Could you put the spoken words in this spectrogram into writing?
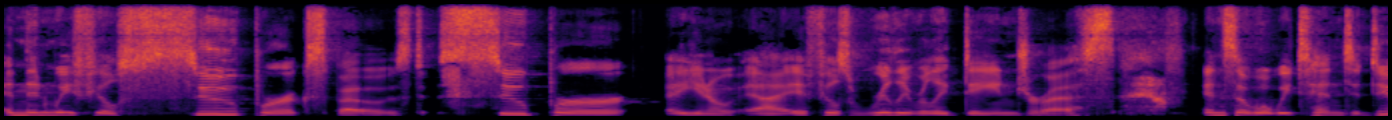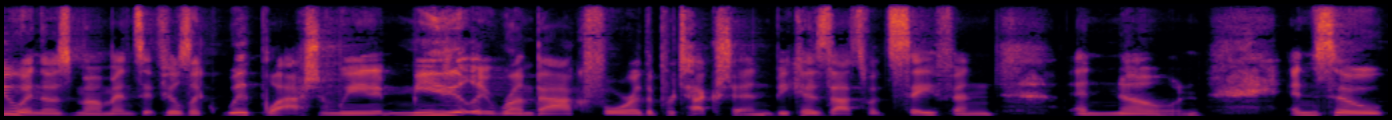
and then we feel super exposed, super you know, uh, it feels really, really dangerous. And so, what we tend to do in those moments, it feels like whiplash, and we immediately run back for the protection because that's what's safe and and known. And so,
